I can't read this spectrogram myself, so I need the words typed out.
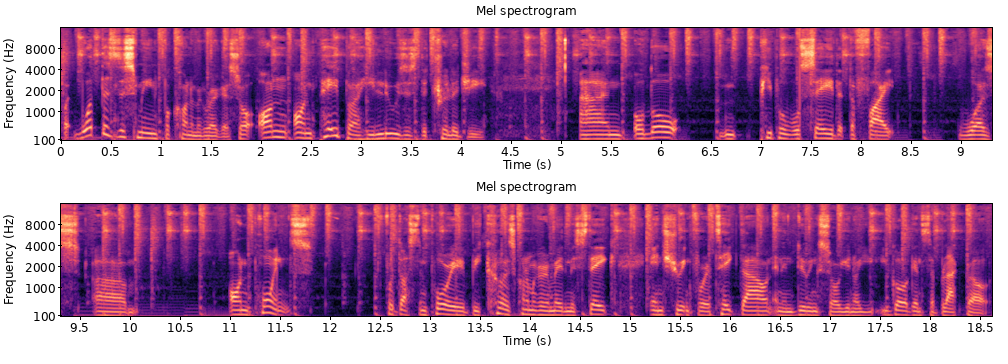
But what does this mean for Conor McGregor? So on on paper, he loses the trilogy, and although people will say that the fight was um, on points for Dustin Poirier because Conor McGregor made a mistake in shooting for a takedown, and in doing so, you know, you, you go against a black belt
